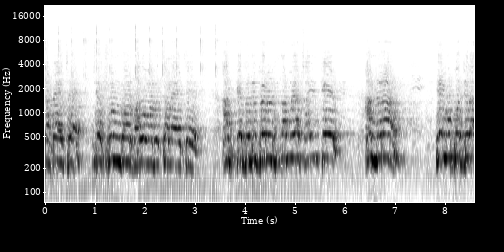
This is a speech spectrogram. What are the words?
কাটাইছে। সে সুন্দর, ভালোভাবে চালাইছে। আজকে যদি জয়নুল ইসলাম ভুইয়া সাহিনকে আপনারা এই উপজেলা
